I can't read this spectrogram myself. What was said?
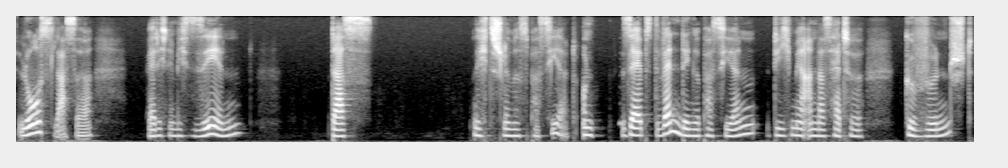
loslasse, werde ich nämlich sehen, dass nichts Schlimmes passiert. Und selbst wenn Dinge passieren, die ich mir anders hätte gewünscht,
